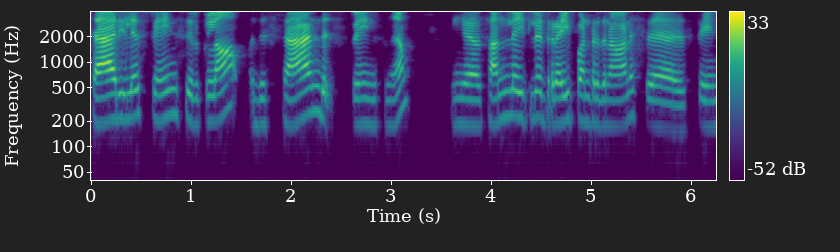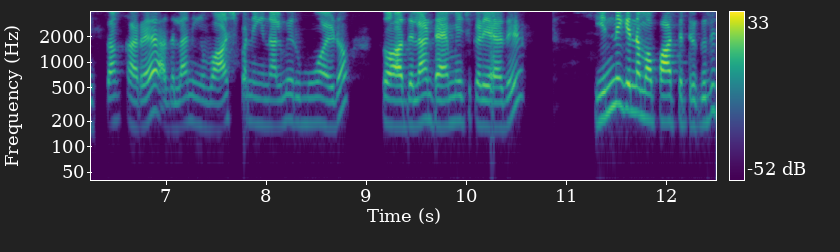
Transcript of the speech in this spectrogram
சாரியில் ஸ்டெயின்ஸ் இருக்கலாம். இது சாண்ட் ஸ்டெயின்ஸுங்க நீங்கள் சன்லைட்டில் ட்ரை பண்ணுறதுனால ஸ்டெயின்ஸ் தான் கரை. அதெல்லாம் நீங்கள் வாஷ் பண்ணிங்கனாலுமே ரிமூவ் ஆயிடும். ஸோ அதெல்லாம் டேமேஜ் கிடையாது. இன்னைக்கு நம்ம பார்த்துட்டு இருக்குது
